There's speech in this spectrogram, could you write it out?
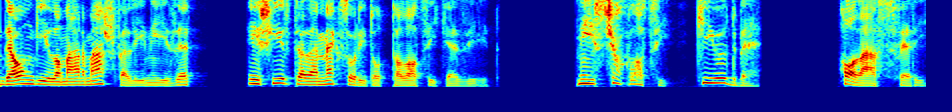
de Angéla már másfelé nézett, és hirtelen megszorította Laci kezét. Nézd csak, Laci, ki jött be? Halász Feri,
